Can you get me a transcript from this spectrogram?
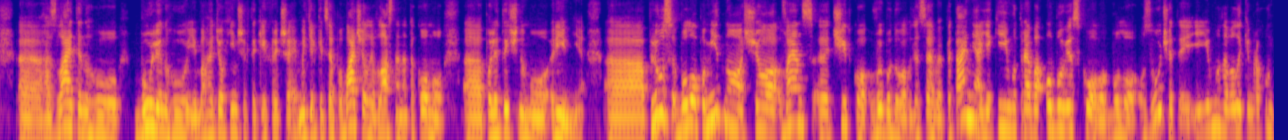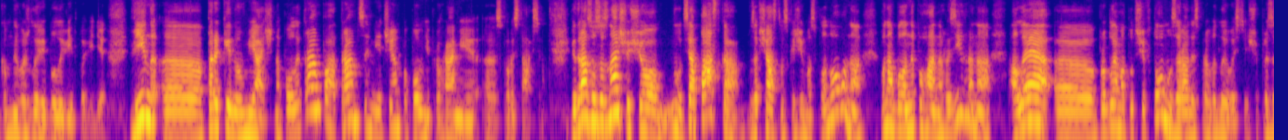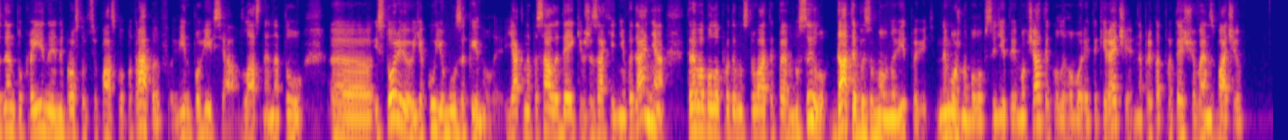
газлайтингу, булінгу і багатьох інших таких речей. Ми тільки це побачили власне на такому е, політичному рівні. Е, плюс було помітно, що Венс е, чітко вибудував для себе питання, які йому треба обов'язково було озвучити, і йому за великим рахунком неважливі були відповіді. Він е, перекинув м'яч на поле Трампа. а Трамп цим м'ячем по повній програмі е, скористався. Відразу зазначу, що ну ця пастка завчасно, скажімо, спланована. Вона була непогано розіграна, але е, проблема тут ще в тому, заради справедливості, що президент України не просто в цю пастку потрапив, він повівся власне на ту е, історію, яку йому закинули. Як написали деякі вже західні видання, треба було продемонструвати певну силу, дати безумовно відповідь. Не можна було б сидіти і мовчати, коли говорять такі речі. Наприклад, про те, що Венс бачив.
